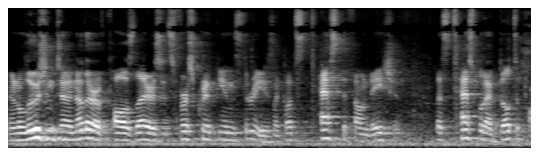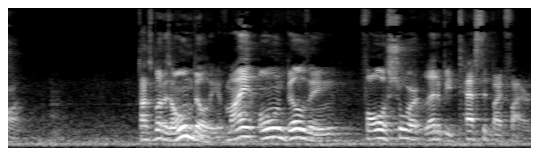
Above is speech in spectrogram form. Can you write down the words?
An allusion to another of Paul's letters, it's 1 Corinthians 3. He's like, let's test the foundation. Let's test what I've built upon. Talks about his own building. If my own building falls short, let it be tested by fire.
